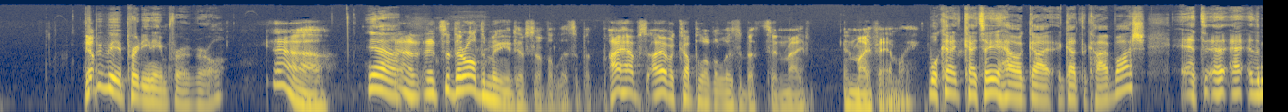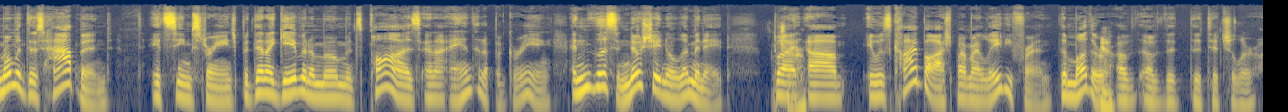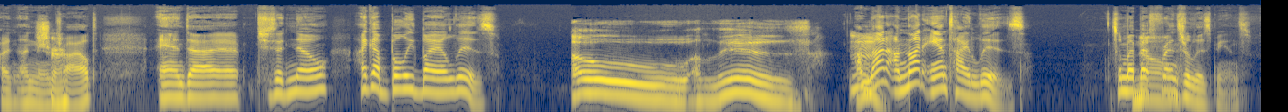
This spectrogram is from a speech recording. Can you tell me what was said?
Yep. Pimp would be a pretty name for a girl. yeah, Yeah. yeah. It's they're all diminutives of Elizabeth. I have I have a couple of Elizabeths in my in my family. Well, can I, can I tell you how it got it got the kibosh? At, the- at, at the moment this happened, it seemed strange, but then I gave it a moment's pause, and I ended up agreeing. And listen, no shade, no lemonade, but Sure. um, it was kiboshed by my lady friend, the mother Yeah. of of the the titular un, unnamed Sure. child, and uh, she said, "No, I got bullied by a Liz. Oh, a Liz. I'm not I'm not anti Liz. So my best friends are lesbians.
